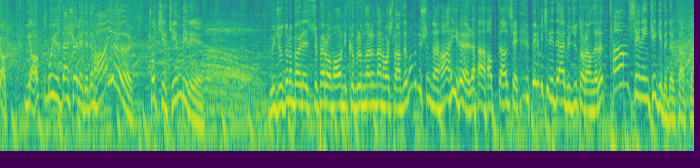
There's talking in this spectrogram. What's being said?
yok, yok. Bu yüzden şöyle dedim. Hayır, çok çirkin biri. Vücudunu böyle süper olma kıvrımlarından hoşlandığımı mı düşündün? Hayır, aptal şey. Benim için ideal vücut oranları tam seninki gibidir tatlım.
